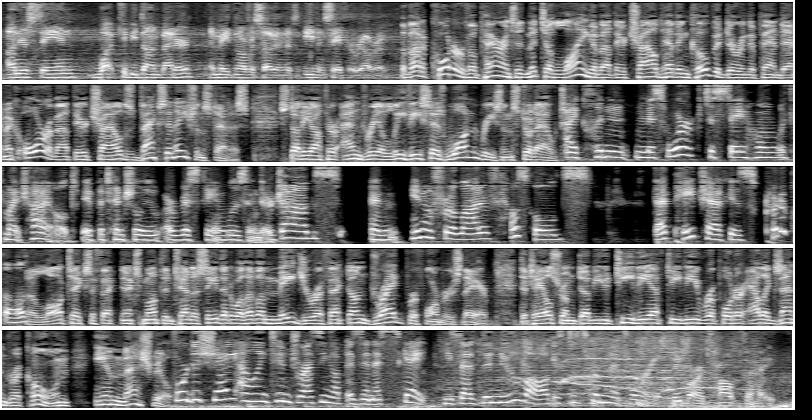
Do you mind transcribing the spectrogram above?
understand what could be done better, and make Norfolk Southern an even safer railroad. About a quarter of parents admit to lying about their child having COVID during the pandemic or about their child's vaccination status. Study author Andrea Levy says one reason stood out. I couldn't miss work to stay home with my child. They potentially are risking losing their jobs. And, you know, for a lot of households, that paycheck is critical. The law takes effect next month in Tennessee that will have a major effect on drag performers there. Details from WTVF TV reporter Alexandra Cohn in Nashville. For Deshae Ellington, dressing up is an escape. He says the new law is discriminatory. People are taught to hate.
